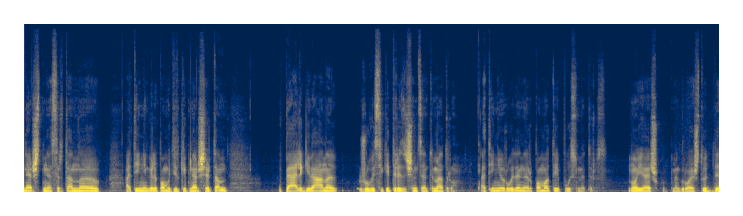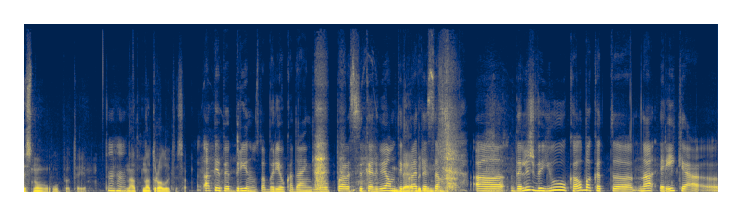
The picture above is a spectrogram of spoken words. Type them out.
nerštinės ir ten e, ateini gali pamatyti, kaip neršia ir ten upelį gyvena žuvis iki 30 cm. Ateini rudenį ir pamatai pusmetrius. Nu, jie aišku, migruoja iš tų didesnių upių, tai, tai mhm. nat, natūralu tiesiog. Apie bebrynus dabar jau, kadangi jau pasikalbėjom, tai Bebrynus. pratęsėm. A, Dalis žvėjų kalba, kad a, na, reikia a,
